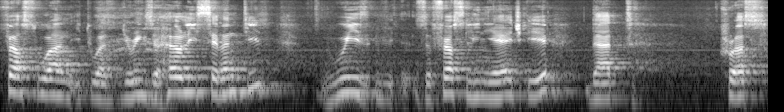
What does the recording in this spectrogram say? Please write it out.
First one, it was during the early 70s with the first lineage here that crossed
